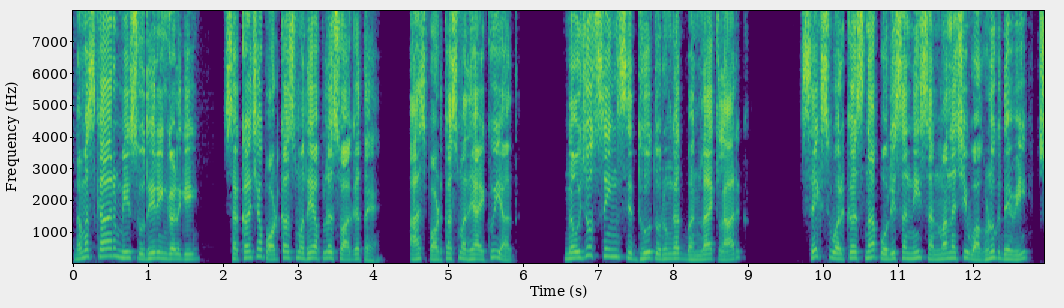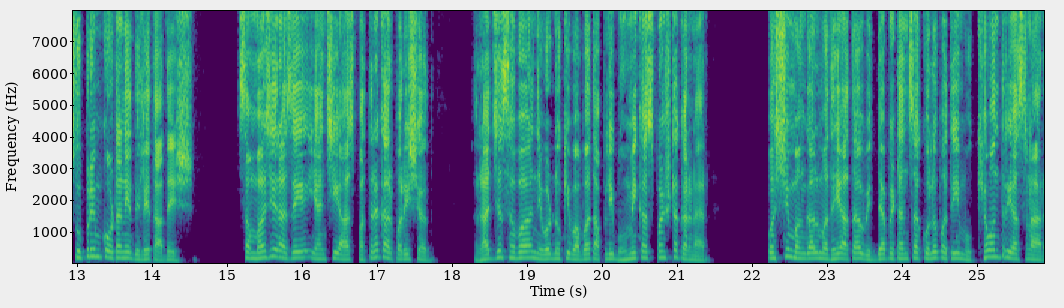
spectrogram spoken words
नमस्कार मी सुधीर इंगळगी. सकाळच्या पॉडकास्टमध्ये आपलं स्वागत आहे. आज पॉडकास्टमध्ये ऐकूयात नवज्योत सिंग सिद्धू तुरुंगात बनलाय क्लार्क. सेक्स वर्कर्सना पोलिसांनी सन्मानाची वागणूक द्यावी सुप्रीम कोर्टाने दिलेत आदेश. संभाजीराजे यांची आज पत्रकार परिषद. राज्यसभा निवडणुकीबाबत आपली भूमिका स्पष्ट करणार. पश्चिम बंगालमध्ये आता विद्यापीठांचा कुलपती मुख्यमंत्री असणार.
